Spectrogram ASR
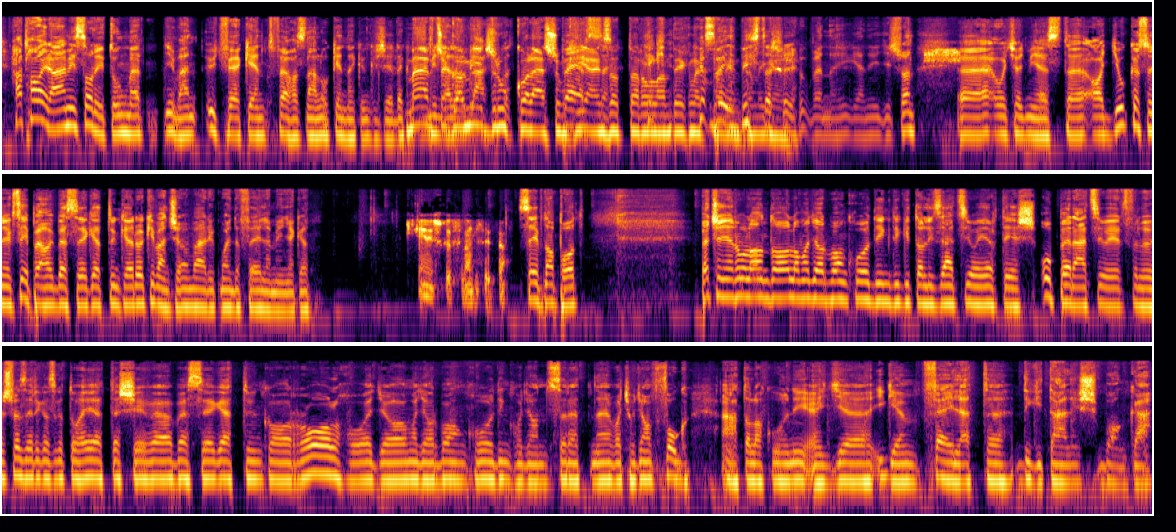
Hát hajrá, mi szorítunk, mert nyilván ügyfélként, felhasználóként nekünk is érdekel. Már csak a mi drukkolásunk Persze. hiányzott a Rolandéknak szerintem. Biztos igen. vagyok benne, igen, így is van. Uh, úgyhogy mi ezt adjuk. Köszönjük szépen, hogy beszélgettünk erről, kíváncsian várjuk majd a fejleményeket. Én is köszönöm szépen. Szép napot! Pecsenye Rolanddal, a Magyar Bank Holding digitalizációért és operációért felelős vezérigazgató helyettesével beszélgettünk arról, hogy a Magyar Bank Holding hogyan szeretne, vagy hogyan fog átalakulni egy eh, igen fejlett eh, digitális banká.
